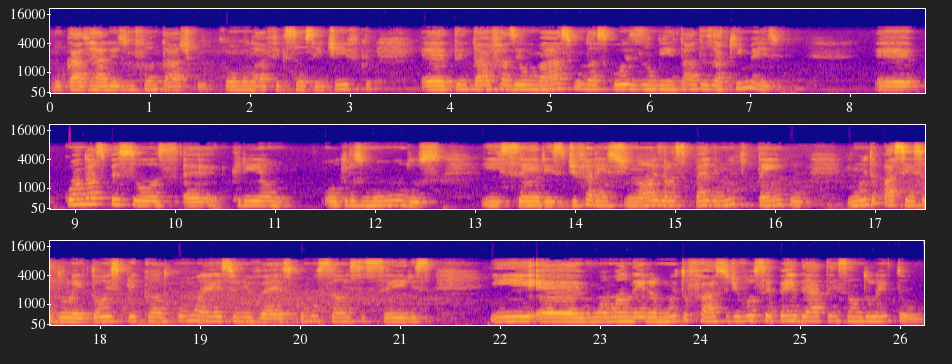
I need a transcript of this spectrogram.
no caso realismo fantástico, como na ficção científica, é tentar fazer o máximo das coisas ambientadas aqui mesmo. É, quando as pessoas é, criam outros mundos e seres diferentes de nós, elas perdem muito tempo e muita paciência do leitor explicando como é esse universo, como são esses seres, e é uma maneira muito fácil de você perder a atenção do leitor.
